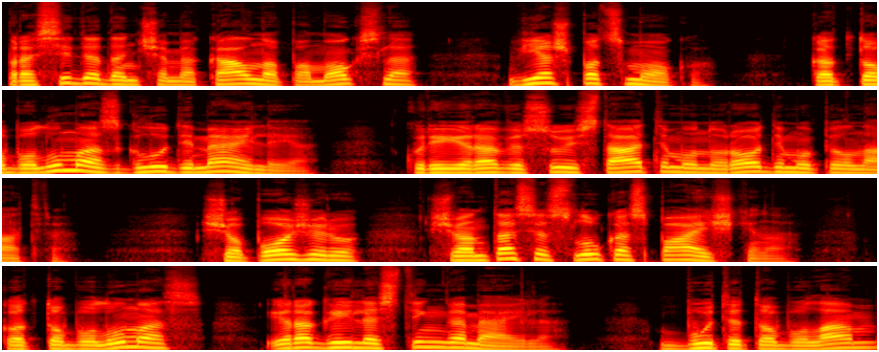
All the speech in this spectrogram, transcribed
prasidedančiame kalno pamoksle viešpats moko, kad tobulumas glūdi meilėje, kuri yra visų įstatymų nurodymų pilnatvė. Šio požiūriu šventasis Lukas paaiškina, kad tobulumas yra gailestinga meilė Būti tobulam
